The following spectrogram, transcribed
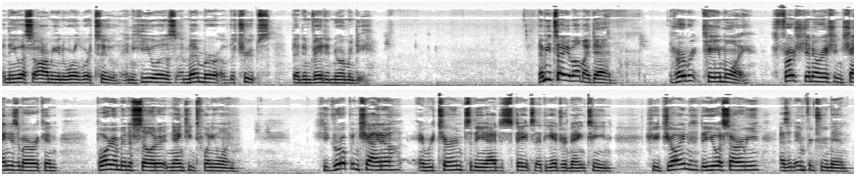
in the U.S. Army in World War II, and he was a member of the troops that invaded Normandy. Let me tell you about my dad, Herbert K. Moy, first generation Chinese American, born in Minnesota in 1921. He grew up in China and returned to the United States at the age of 19. He joined the U.S. Army as an infantryman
